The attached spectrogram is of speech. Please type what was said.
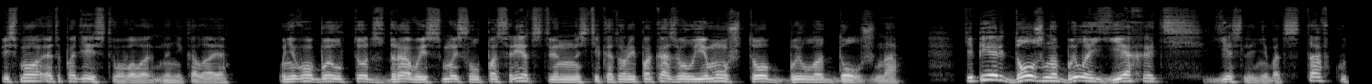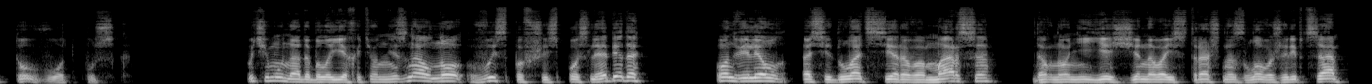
Письмо это подействовало на Николая. У него был тот здравый смысл посредственности, который показывал ему, что было должно. Теперь должно было ехать, если не в отставку, то в отпуск. Почему надо было ехать, он не знал, но, выспавшись после обеда, он велел оседлать серого Марса, давно не езженного и страшно злого жеребца,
